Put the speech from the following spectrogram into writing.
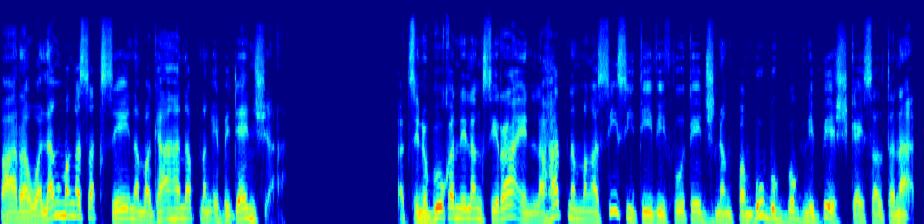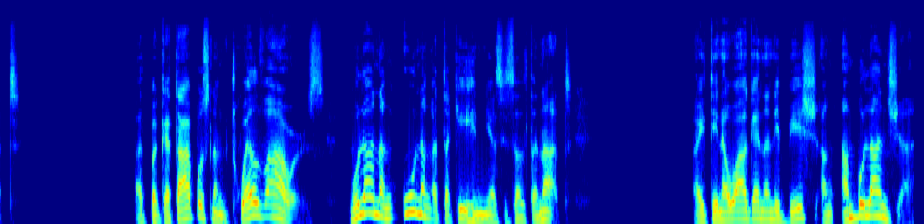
Para walang mga saksi na maghahanap ng ebidensya. At sinubukan nilang sirain lahat ng mga CCTV footage ng pambubugbog ni Bish kay Saltanat. At pagkatapos ng 12 hours mula nang unang atakihin niya si Saltanat, ay tinawagan na ni Bish ang ambulansya.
